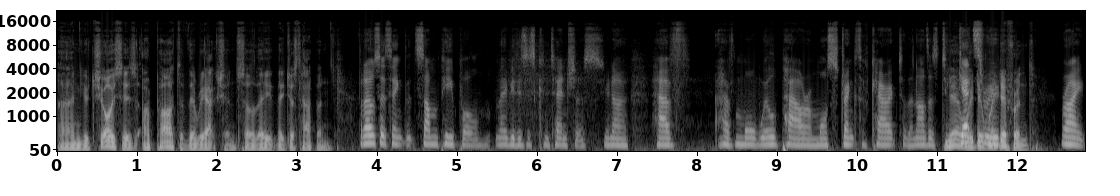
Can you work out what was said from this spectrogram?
and your choices are part of the reaction. So they, they just happen. But I also think that some people, maybe this is contentious, you know, have have more willpower and more strength of character than others to yeah, get we're, di- through. we're different. right.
